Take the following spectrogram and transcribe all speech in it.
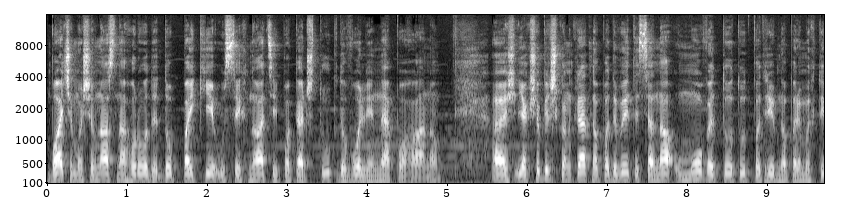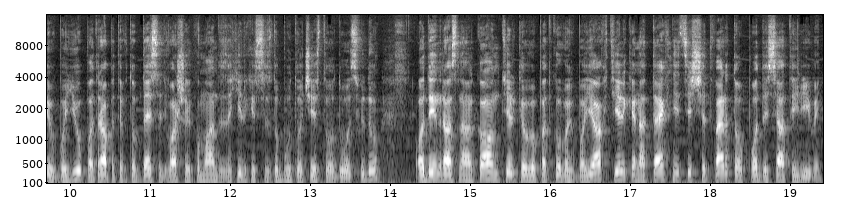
Бачимо, що в нас нагороди до пайки усіх націй по 5 штук доволі непогано. Е, Якщо більш конкретно подивитися на умови, то тут потрібно перемогти в бою, потрапити в топ-10 вашої команди за кількістю здобутого чистого досвіду. Один раз на аккаунт, тільки у випадкових боях, тільки на техніці з 4 по 10 рівень.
